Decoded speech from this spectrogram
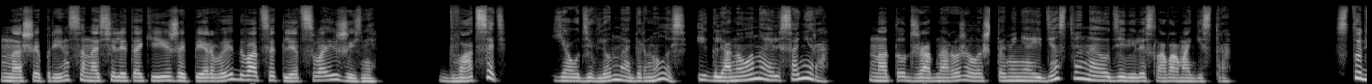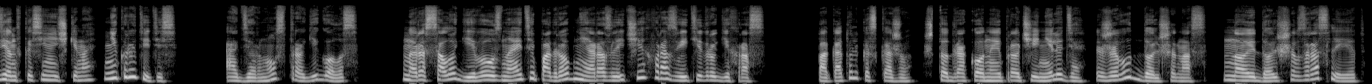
Наши принцы носили такие же первые 20 лет своей жизни. «Двадцать?» Я удивленно обернулась и глянула на Эльсанира, но тут же обнаружила, что меня единственное удивили слова магистра. «Студентка Синичкина, не крутитесь», — одернул строгий голос. «На рассологии вы узнаете подробнее о различиях в развитии других рас. Пока только скажу, что драконы и прочие нелюди живут дольше нас, но и дольше взрослеют».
